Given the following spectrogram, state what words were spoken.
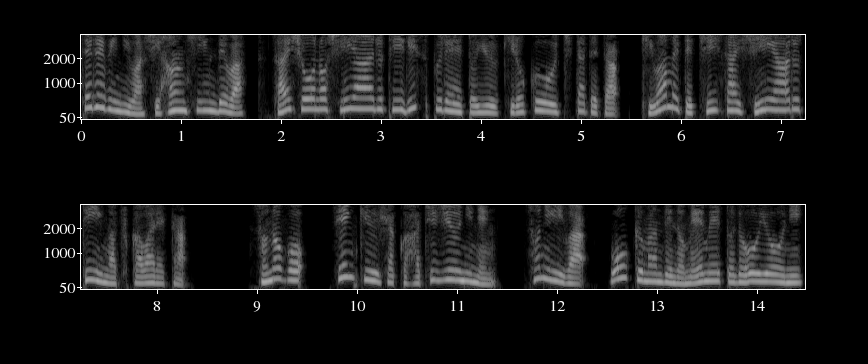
テレビには市販品では最小の CRT ディスプレイという記録を打ち立てた極めて小さい CRT が使われた。その後、1982年、ソニーはウォークマンでの命名と同様に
